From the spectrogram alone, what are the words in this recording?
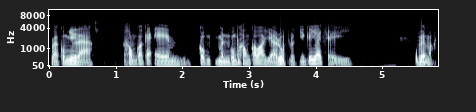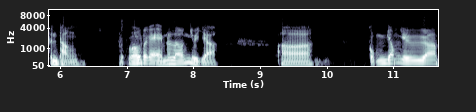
Và cũng như là không có các em cũng mình cũng không có bao giờ rút được những cái giá trị về mặt tinh thần đối với các em nó lớn như bây giờ. À, cũng giống như uh,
